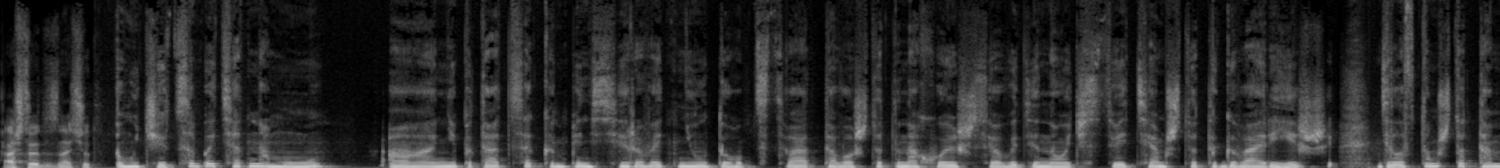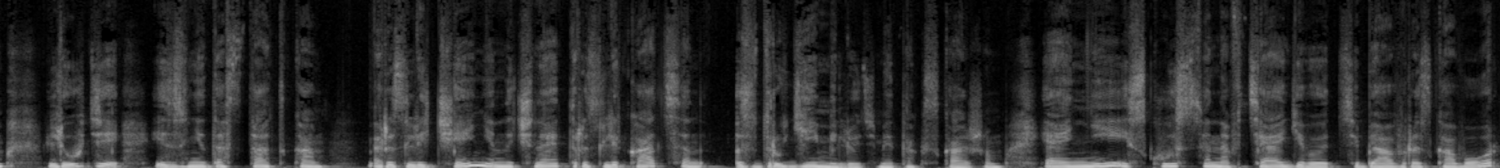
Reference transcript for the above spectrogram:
А что это значит? Учиться быть одному, не пытаться компенсировать неудобства от того, что ты находишься в одиночестве тем, что ты говоришь. Дело в том, что там люди из недостатка развлечений начинают развлекаться с другими людьми, так скажем. И они искусственно втягивают тебя в разговор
